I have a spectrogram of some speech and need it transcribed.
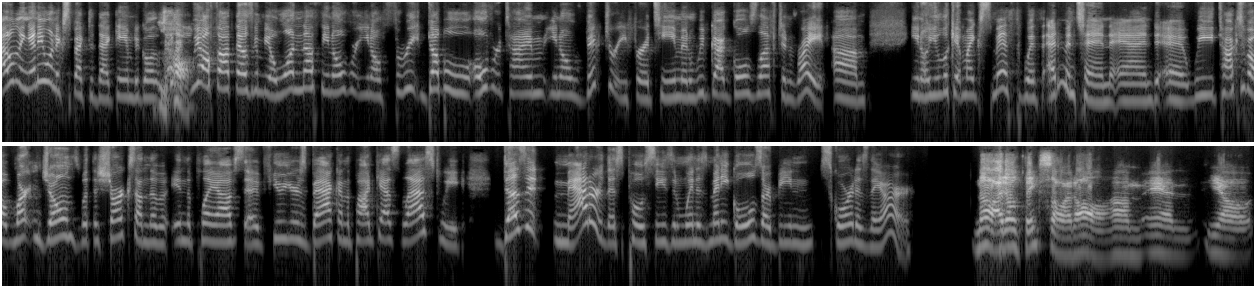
I don't think anyone expected that game to go. No. We all thought that was going to be a one nothing over, you know, three double overtime, you know, victory for a team, and we've got goals left and right. Um, you know, you look at Mike Smith with Edmonton, and uh, we talked about Martin Jones with the Sharks on the in the playoffs a few years back on the podcast last week. Does it matter this postseason when as many goals are being scored as they are? No, I don't think so at all. Um, and you know,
